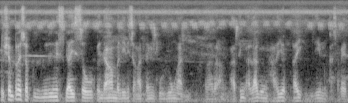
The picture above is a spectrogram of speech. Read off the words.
So, syempre, sa paglilinis guys, so, kailangan malinis ang ating kulungan para ang ating alagang hayop ay hindi magkasakit.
